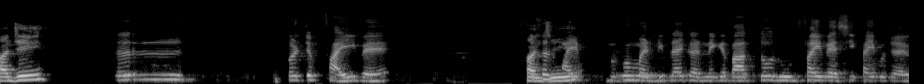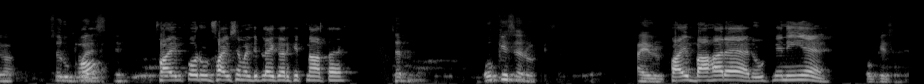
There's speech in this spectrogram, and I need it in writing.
हाँ जी। सर ऊपर जब फाइव है हाँ तो जी। को मल्टीप्लाई करने के बाद तो रूट फाइव ऐसी फाइव हो जाएगा। सर ऊपर से। फाइव को रूट फाइव से मल्टीप्लाई कर कितना आता है? Sir okay sir okay sir. Five root five बाहर है रूट में नहीं है। ओके सर।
